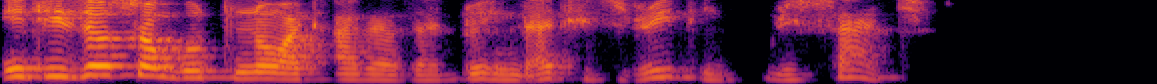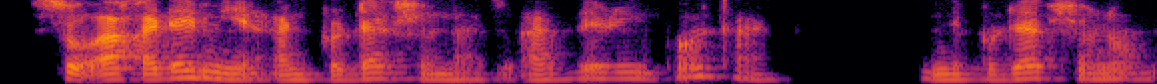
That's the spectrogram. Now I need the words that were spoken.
It is also good to know what others are doing. That is reading, research. So academia and production are, are very important in the production of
